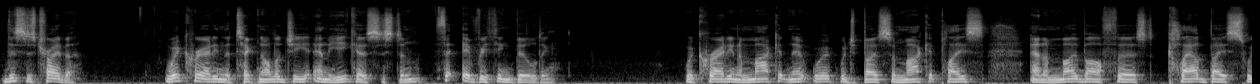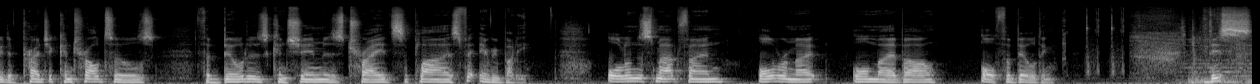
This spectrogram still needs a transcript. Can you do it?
This is Trabr. We're creating the technology and the ecosystem for everything building. We're creating a market network which boasts a marketplace and a mobile first, cloud based suite of project control tools for builders, consumers, trades, suppliers, for everybody. All on the smartphone, all remote, all mobile, all for building. This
